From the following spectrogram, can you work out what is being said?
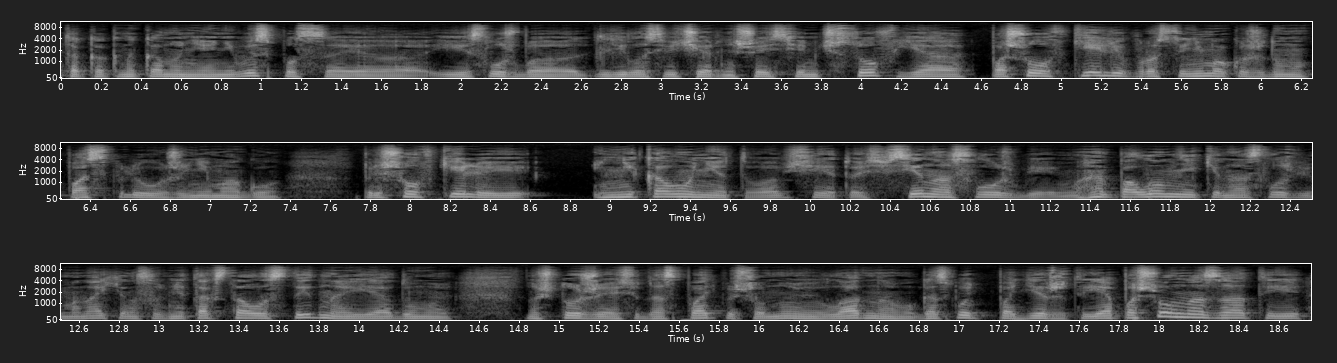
Так как накануне я не выспался, и служба длилась вечерней 6 7 часов, я пошел в келью, просто не мог уже, думаю, посплю, уже не могу. Пришел в келью и и никого нет вообще, то есть все на службе, паломники на службе, монахи на службе. Мне так стало стыдно, и я думаю, ну что же, я сюда спать пришел, ну и ладно, Господь поддержит. И я пошел назад, и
